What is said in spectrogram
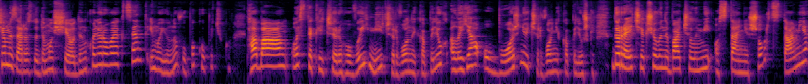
Ще ми зараз додамо ще один кольоровий акцент і мою нову покупочку. Па-бам! Ось такий черговий мій червоний капелюх, але я обожнюю червоні капелюшки. До речі, якщо ви не бачили мій останній шортс, там я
